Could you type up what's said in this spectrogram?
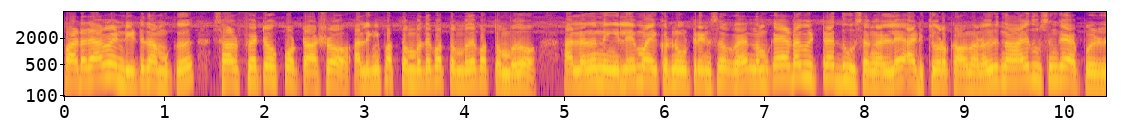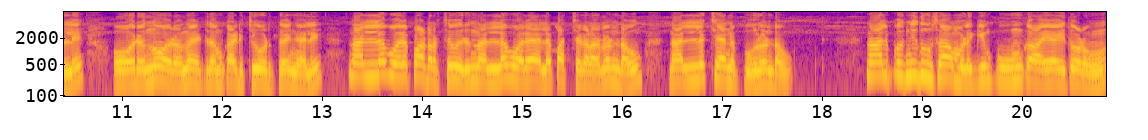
പടരാൻ വേണ്ടിയിട്ട് നമുക്ക് സൾഫേറ്റ് ഓഫ് പൊട്ടാഷോ അല്ലെങ്കിൽ പത്തൊമ്പത് പത്തൊമ്പത് പത്തൊമ്പതോ അല്ലെന്നുണ്ടെങ്കിൽ മൈക്രോ ന്യൂട്രിയൻസോ ഒക്കെ നമുക്ക് ഇടവിട്ട ദിവസങ്ങളിൽ അടിച്ചു കൊടുക്കാവുന്നതാണ്. ഒരു നാല് ദിവസം ഗ്യാപ്പുകളിൽ ഓരോന്നും ഓരോന്നായിട്ട് നമുക്ക് അടിച്ചു കൊടുത്തു കഴിഞ്ഞാൽ നല്ല പോലെ പടർച്ച വരും നല്ല പോലെ നല്ല പച്ച കളറിലുണ്ടാവും നല്ല ചെനപ്പുകളുണ്ടാവും നാൽപ്പത്തഞ്ച് ദിവസം ആകുമ്പോഴേക്കും പൂവും കായായി തുടങ്ങും.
